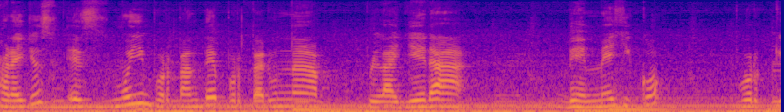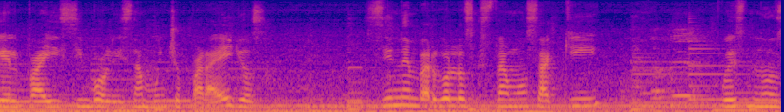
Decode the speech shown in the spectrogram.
para ellos es muy importante portar una playera de México porque el país simboliza mucho para ellos. Sin embargo, los que estamos aquí, pues nos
